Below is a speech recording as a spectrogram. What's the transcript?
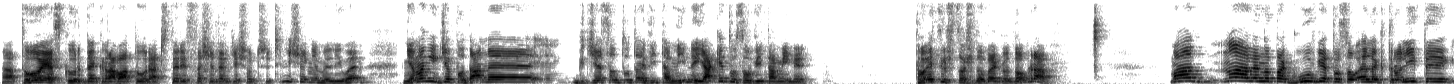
A tu jest kurde grabatura 473, czyli się nie myliłem. Nie ma nigdzie podane, gdzie są tutaj witaminy. Jakie tu są witaminy? To jest już coś nowego, dobra. Ma, no ale no tak głównie to są elektrolity,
